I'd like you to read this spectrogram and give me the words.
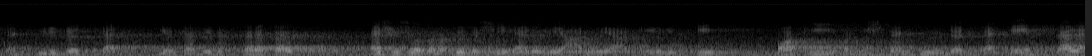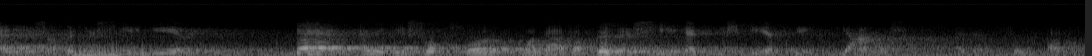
Isten küldötte értelmében szerepel, elsősorban a közösség előjáróját érinti, aki az Isten küldötteként felelős a közösségért de eléggé sokszor magát a közösséget is érti János ezen szó alatt.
